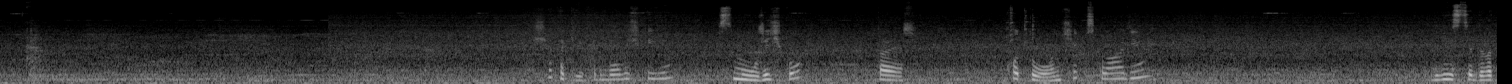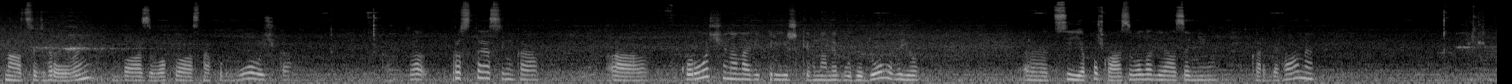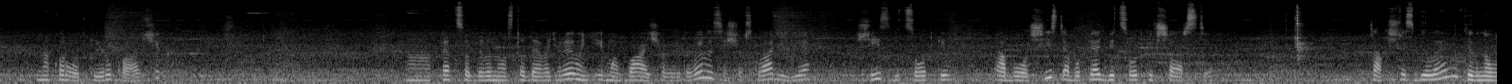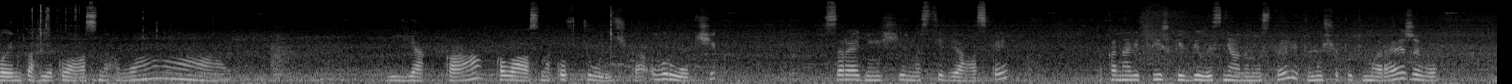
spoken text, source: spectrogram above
Ще такі футболочки є. Смужечку. Теж котончик в складі. 219 гривень. Базова класна футболочка. Простесенька, а, навіть трішки, вона не буде довгою. Е, Ці я показувала в'язані кардигани на короткий рукавчик. 599 гривень, і ми бачили дивилися, що в складі є 6% або 6 або 5% шерсті. Так, щось біленьке в новинках є класне. Вау! Яка класна ковтюлечка в рубчик середньої щільності в'язки. Така навіть трішки в білесняному стилі, тому що тут мережево,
